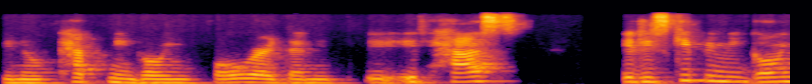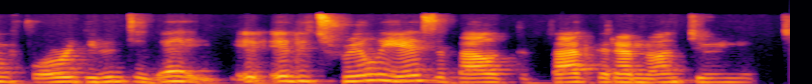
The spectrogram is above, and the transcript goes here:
you know, kept me going forward, and it, it has, it is keeping me going forward even today. It, it really is about the fact that I'm not doing it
